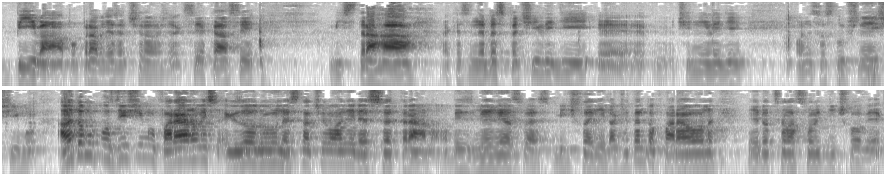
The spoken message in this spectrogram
bývá, popravdě řečeno, že jaksi jakási výstraha, jakési nebezpečí lidí, eh, činí lidi o něco slušnějšímu. Ale tomu pozdějšímu faraonovi z exodu nestačilo ani deset rán, aby změnil své smýšlení, takže tento faraon je docela solidní člověk.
